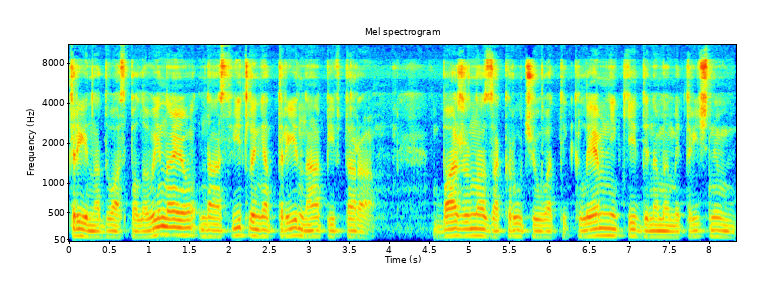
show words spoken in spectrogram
3 на 2,5, на освітлення 3 на 1,5. Бажано закручувати клемники динамометричним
